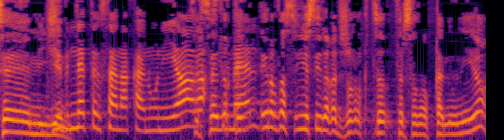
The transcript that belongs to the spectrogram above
ثانيا. جيب لنا ترسانه قانونيه ماشي ترسانة المال. الاراده السياسيه اللي غتحرك الترسانة القانونية.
